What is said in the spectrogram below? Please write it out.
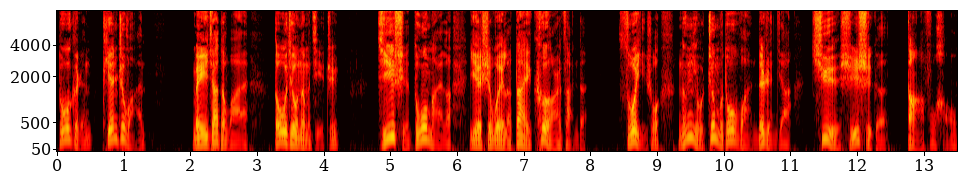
多个人添只碗，每家的碗都就那么几只，即使多买了，也是为了待客而攒的。所以说，能有这么多碗的人家，确实是个。大富豪。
